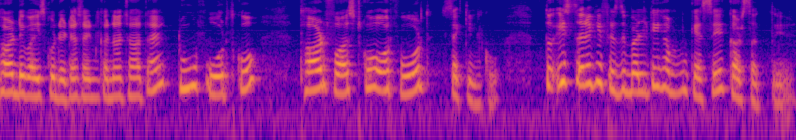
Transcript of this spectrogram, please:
थर्ड डिवाइस को डेटा सेंड करना चाहता है टू फोर्थ को थर्ड फ़र्स्ट को और फोर्थ सेकंड को तो इस तरह की फिजिबिलिटी हम कैसे कर सकते हैं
